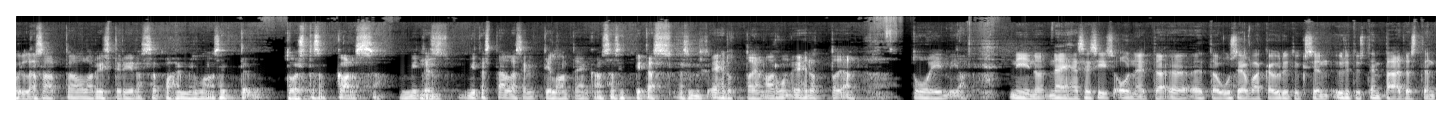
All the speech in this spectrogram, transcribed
Kyllä. saattaa olla ristiriidassa pahimmillaan sitten toistensa kanssa. Mites, mm. mitäs tällaisen tilanteen kanssa sitten pitäisi esimerkiksi ehdottajan, arvon ehdottajan toimia? Niin, no näinhän se siis on, että, että usein vaikka yrityksen, yritysten päätösten,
